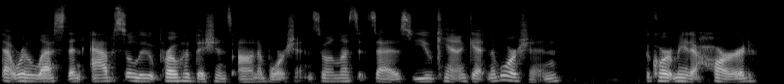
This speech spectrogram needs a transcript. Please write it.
that were less than absolute prohibitions on abortion. So, unless it says you can't get an abortion, the court made it hard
